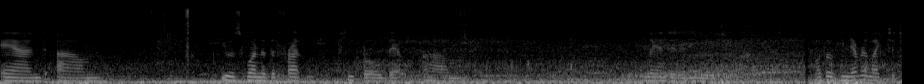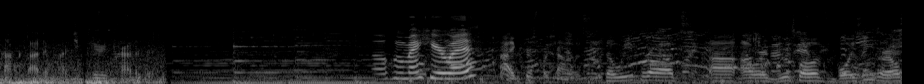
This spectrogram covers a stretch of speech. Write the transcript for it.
and um, he was one of the front people that um, landed in Iwo Jima. Although he never liked to talk about it much. Very proud of it. Oh, who am I here with? Hi, Chris Portalis. So we brought uh, our group of boys and girls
